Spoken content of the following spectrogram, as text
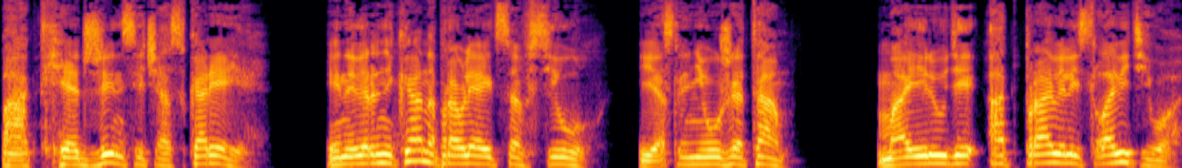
«Пакт Хеджин сейчас в Корее и наверняка направляется в Сеул, если не уже там. Мои люди отправились ловить его.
